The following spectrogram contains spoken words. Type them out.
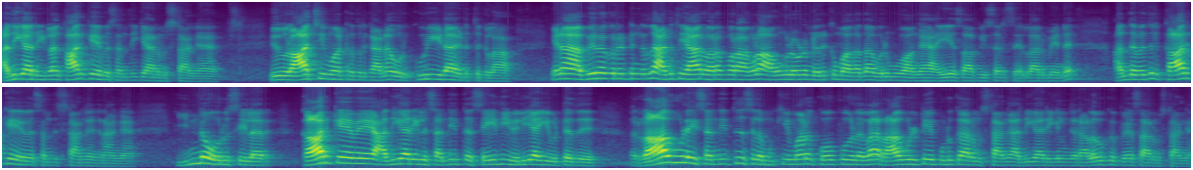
அதிகாரிகள்லாம் கார்கேவை சந்திக்க ஆரம்பிச்சிட்டாங்க. இது ஒரு ஆட்சி மாற்றத்திற்கான ஒரு குறியீடாக எடுத்துக்கலாம். ஏன்னா பியூரோக்ராட்டுங்கிறது அடுத்து யார் வரப்போகிறாங்களோ அவங்களோட நெருக்கமாக தான் விரும்புவாங்க. ஐஏஎஸ் ஆஃபீஸர்ஸ் எல்லாருமேன்னு. அந்த விதத்தில் கார்கேவை சந்திச்சிட்டாங்கங்கிறாங்க. இன்னும் ஒரு சிலர் கார்கேவை அதிகாரிகள் சந்தித்த செய்தி வெளியாகி விட்டது ராகுலை சந்தித்து சில முக்கியமான கோப்புகளெல்லாம் ராகுல்கிட்டே கொடுக்க ஆரம்பிச்சிட்டாங்க அதிகாரிகள்ங்கிற அளவுக்கு பேச ஆரம்பிச்சிட்டாங்க.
